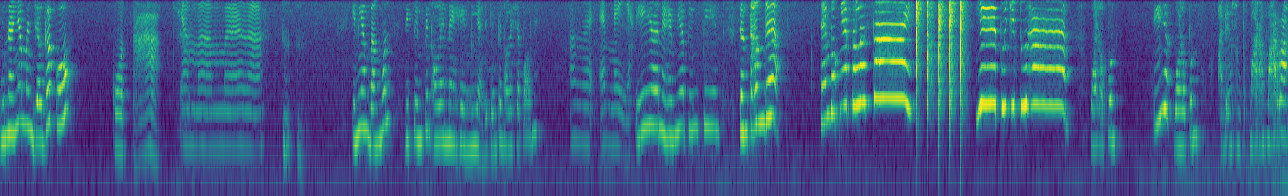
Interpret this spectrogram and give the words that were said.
Gunanya menjaga kok kota. Sama. Mm-mm. Ini yang bangun dipimpin oleh Nehemia. Dipimpin oleh siapa One? Oleh Emilia. Iya, Nehemia pimpin. Dan tahu nggak? Temboknya selesai. Ye, puji Tuhan. Walaupun iya, walaupun ada yang sempat marah-marah.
